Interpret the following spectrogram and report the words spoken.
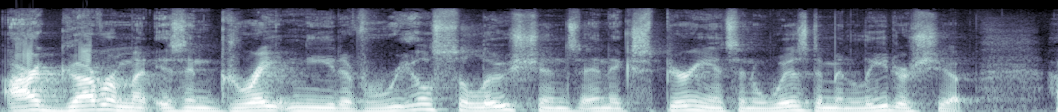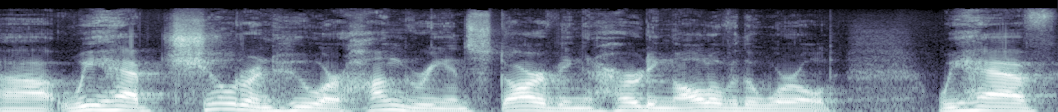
Our government is in great need of real solutions and experience and wisdom and leadership. Uh, we have children who are hungry and starving and hurting all over the world. We have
